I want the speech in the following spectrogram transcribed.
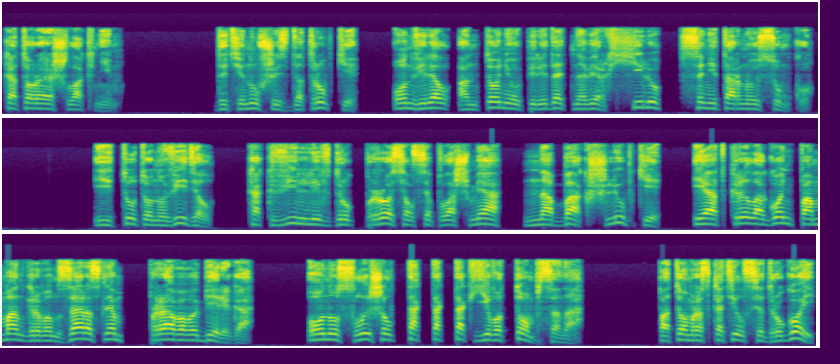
которая шла к ним. Дотянувшись до трубки, он велел Антонио передать наверх Хилю санитарную сумку. И тут он увидел, как Вилли вдруг бросился плашмя на бак шлюпки и открыл огонь по мангровым зарослям правого берега. Он услышал так-так-так его Томпсона. Потом раскатился другой,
